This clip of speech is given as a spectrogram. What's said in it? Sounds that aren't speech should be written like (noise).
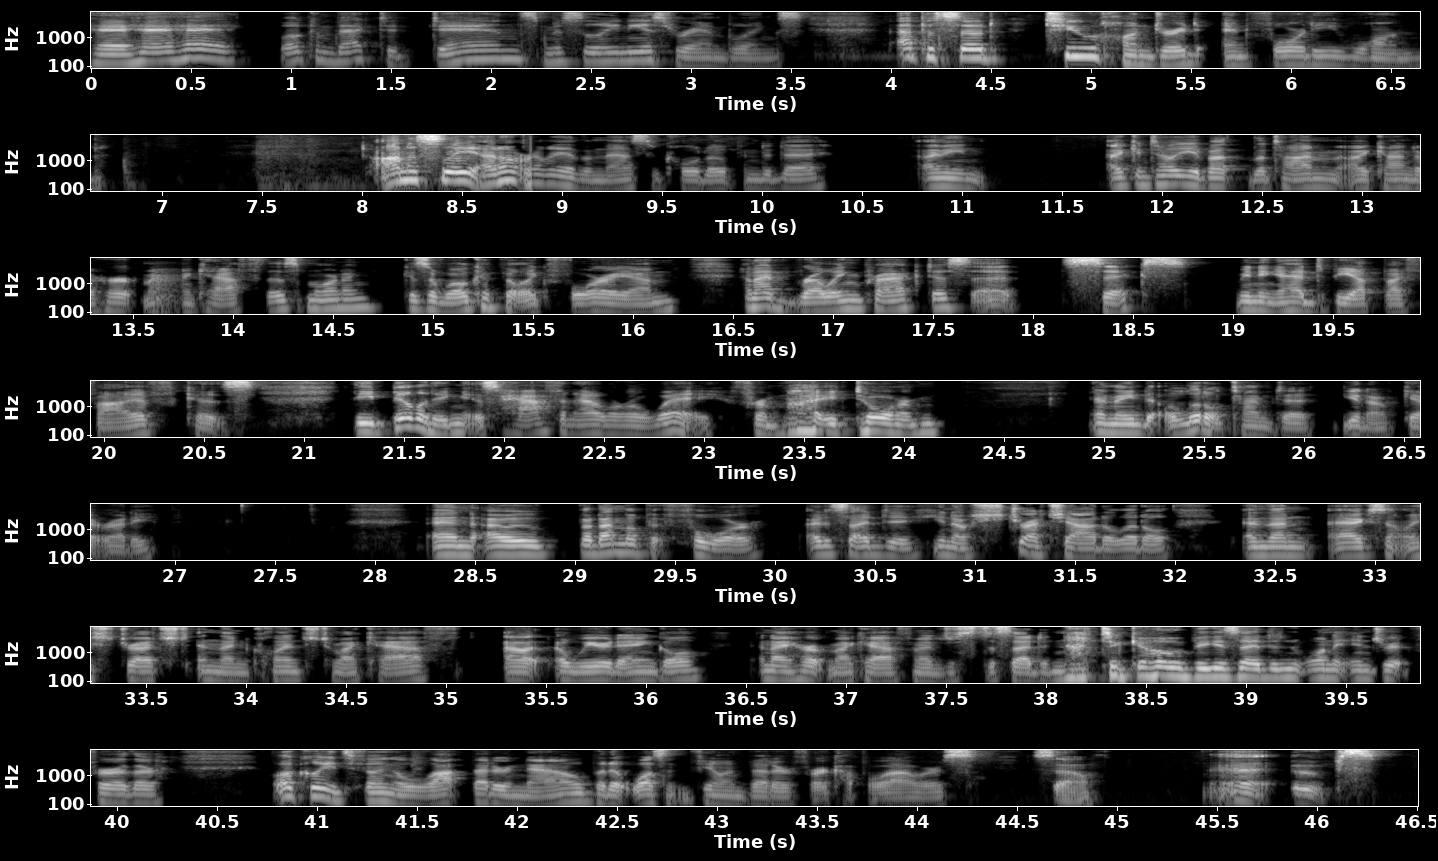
Hey, hey, hey, welcome back to Dan's Miscellaneous Ramblings, episode 241. Honestly, I don't really have a massive cold open today. I mean, I can tell you about the time I kind of hurt my calf this morning because I woke up at like 4 a.m. and I had rowing practice at 6, meaning I had to be up by 5 because the building is half an hour away from (laughs) my dorm and I need a little time to, you know, get ready. And I, but I'm up at 4. I decided to, you know, stretch out a little, and then I accidentally stretched and then clenched my calf at a weird angle, and I hurt my calf, and I just decided (laughs) not to go because I didn't want to injure it further. Luckily, it's feeling a lot better now, but it wasn't feeling better for a couple hours. So, eh, oops.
